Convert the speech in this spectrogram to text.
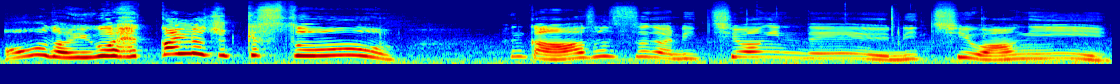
어나 이거 헷갈려 죽겠어. 그러니까 아서스가 리치 왕인데 리치 왕이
